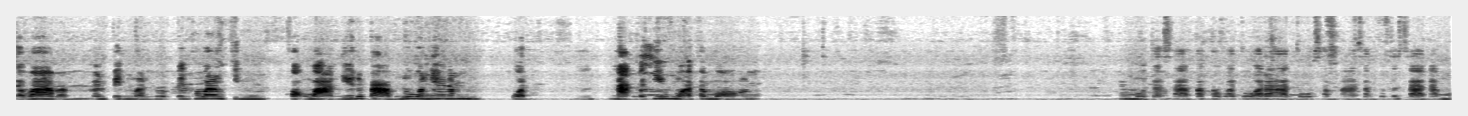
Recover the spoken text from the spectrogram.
แต่ว่าแบบมันเป็นเหมือนเป็นเพราะว่าเรากินของหวานเยอะหรือเปล่าไม่รู้วันนี้น้ำปวดหนักไปที่หัวสมอง นะโมตัสสะภะคะวะโตอะระหะโตสัมมาสัมพุทธัสสะนะโม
